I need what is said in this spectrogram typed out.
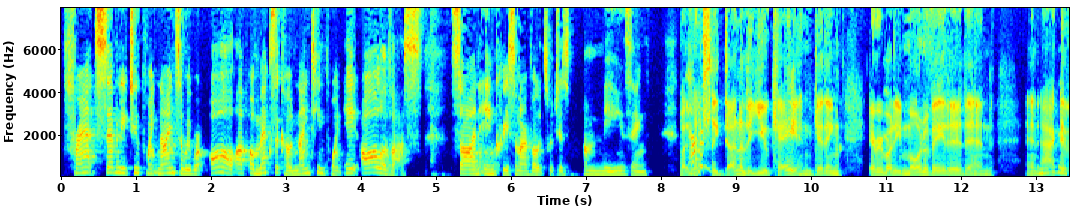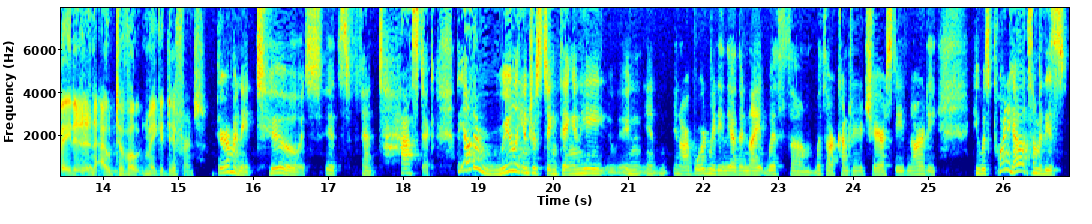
France 72.9. So we were all up. Oh, Mexico 19.8. All of us saw an increase in our votes, which is amazing. But yeah. nicely done in the UK and getting everybody motivated and and activated and out to vote and make a difference. Germany too. It's it's fantastic. The other really interesting thing, and he in in, in our board meeting the other night with um, with our country chair Steve Nardi, he was pointing out some of these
